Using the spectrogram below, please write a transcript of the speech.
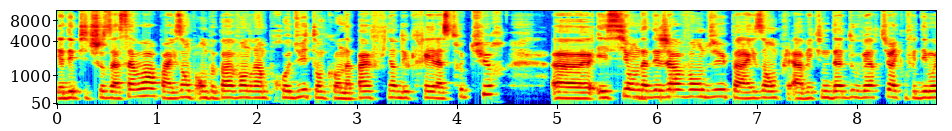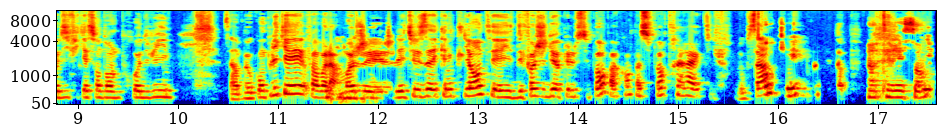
Il y a des petites choses à savoir. Par exemple, on peut pas vendre un produit tant qu'on n'a pas fini de créer la structure. Euh, et si on a déjà vendu, par exemple, avec une date d'ouverture et qu'on fait des modifications dans le produit, c'est un peu compliqué. Enfin voilà, moi je l'ai utilisé avec une cliente et des fois j'ai dû appeler le support. Par contre, un support très réactif. Donc ça, Ok. c'est top. Intéressant. Et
